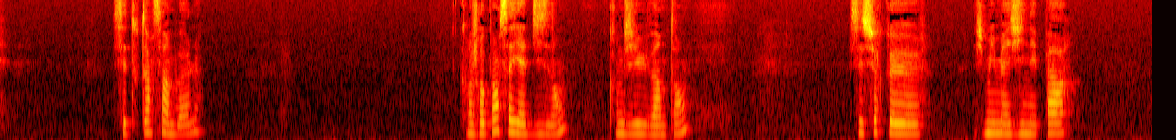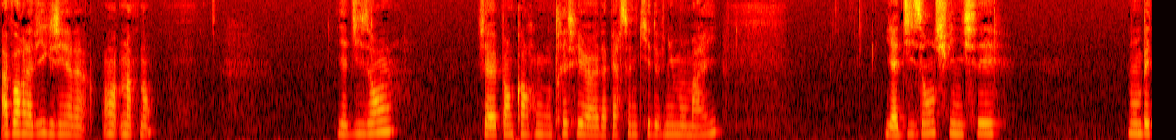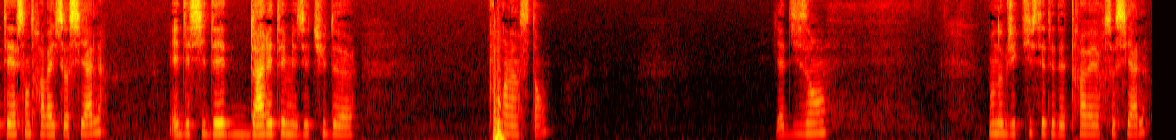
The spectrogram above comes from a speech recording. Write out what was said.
C'est tout un symbole. Quand je repense à il y a 10 ans, quand j'ai eu 20 ans, c'est sûr que je m'imaginais pas avoir la vie que j'ai maintenant. Il y a 10 ans, j'avais pas encore rencontré euh, la personne qui est devenue mon mari. Il y a 10 ans, je finissais mon BTS en travail social et décidé d'arrêter mes études euh, pour l'instant. Il y a dix ans, mon objectif c'était d'être travailleur social,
